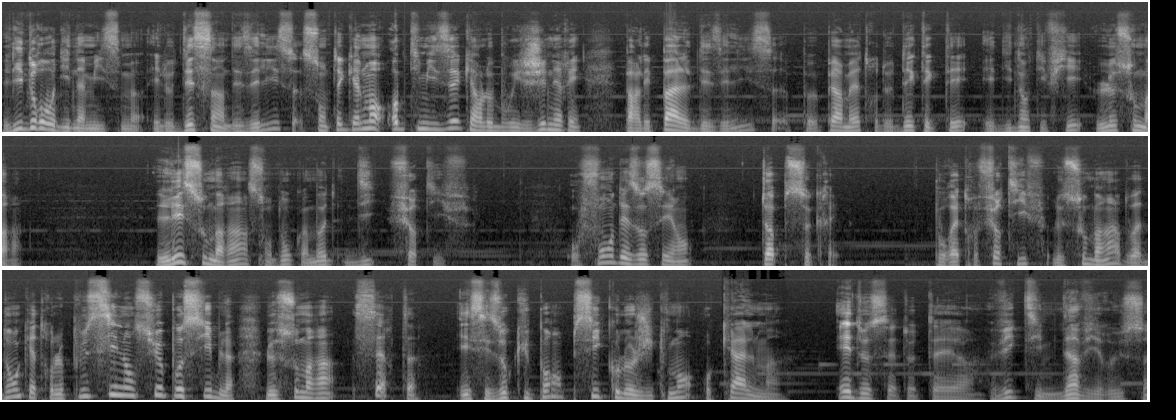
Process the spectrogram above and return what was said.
l'hydrodynamisme et le dessin des hélices sont également optimisés car le bruit généré par les pales des hélices peut permettre de détecter et d'identifier le sous-marin. Les sous-marins sont donc en mode dit furtif. Au fond des océans, top secret. Pour être furtif, le sous-marin doit donc être le plus silencieux possible. Le sous-marin, certes, et ses occupants psychologiquement au calme. Et de cette terre, victime d'un virus,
